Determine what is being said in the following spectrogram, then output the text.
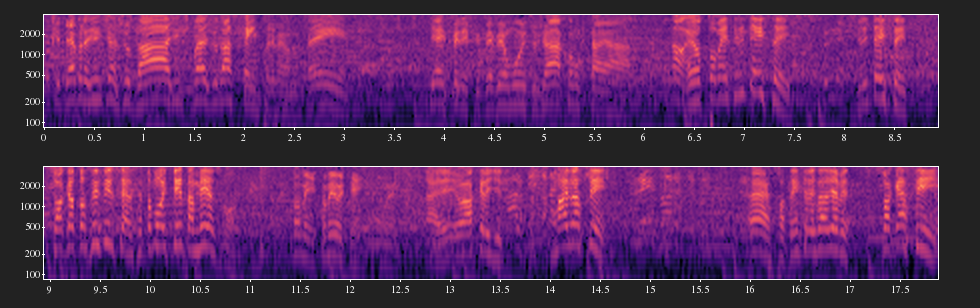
O que der pra gente ajudar, a gente vai ajudar sempre, meu. Não tem. E aí, Felipe, bebeu muito já? Como que tá a. Não, eu tomei 36. 36. Só que eu tô sendo sincero, você tomou 80 mesmo? Tomei, tomei 80. Tomei. É, eu acredito. Mas assim. É, só tem 3 horas de evento. Só que assim,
